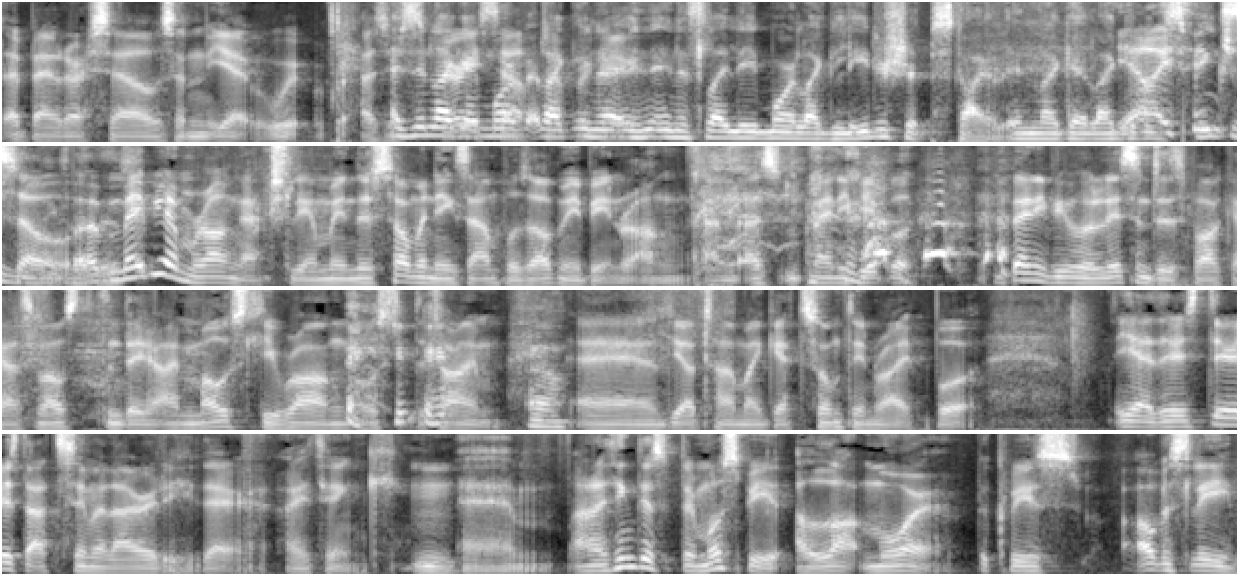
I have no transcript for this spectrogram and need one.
about ourselves. And yeah, we're, as, As in, like a more like in a, in, a slightly more like leadership style, in like a like yeah, I think so. like Uh, maybe I'm wrong. Actually, I mean, there's so many examples of me being wrong, and as many people, many people who listen to this podcast, most of the day, I'm mostly wrong most of the time. Oh. And the odd time I get something right, but yeah, there's there's that similarity there. I think, um, and I think this there must be a lot more because obviously,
